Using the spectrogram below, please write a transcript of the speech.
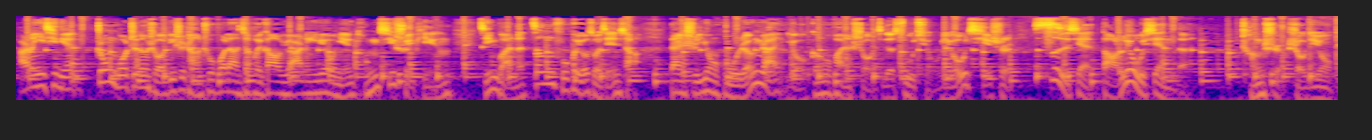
二零一七年中国智能手机市场出货量将会高于二零一六年同期水平。尽管呢增幅会有所减小，但是用户仍然有更换手机的诉求，尤其是四线到六线的城市手机用户，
